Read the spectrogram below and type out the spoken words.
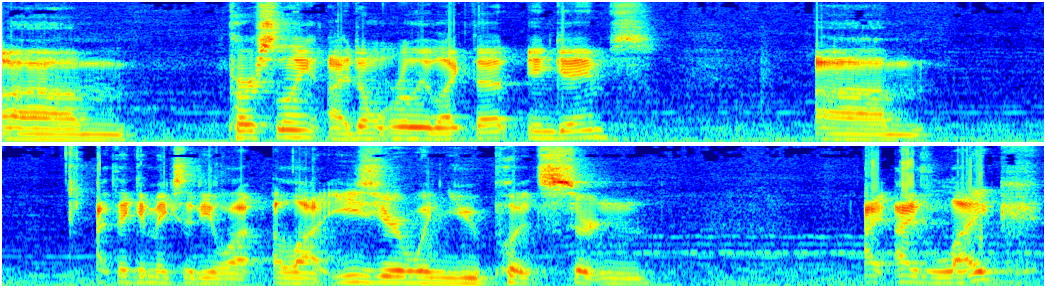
Um, personally, I don't really like that in games. Um, I think it makes it a lot, a lot easier when you put certain. I, I like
